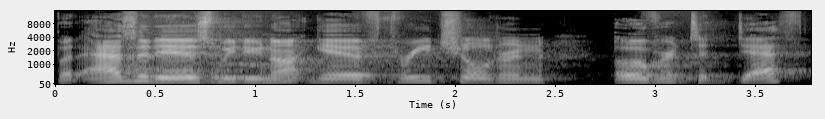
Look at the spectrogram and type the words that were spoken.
But as it is, we do not give three children over to death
